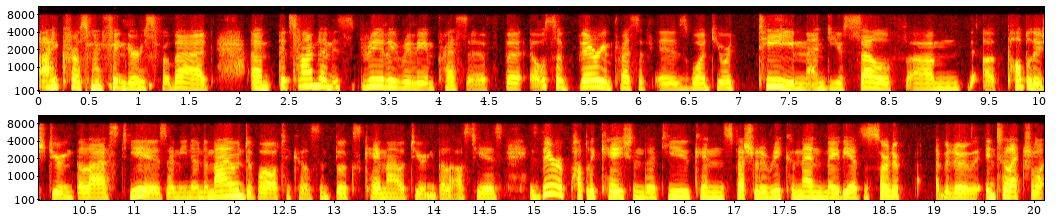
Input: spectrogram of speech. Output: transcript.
I cross my fingers for that. Um, the timeline is really, really impressive, but also very impressive is what your team and yourself um, uh, published during the last years. I mean, an amount of articles and books came out during the last years. Is there a publication that you can especially recommend, maybe as a sort of I don't know, intellectual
